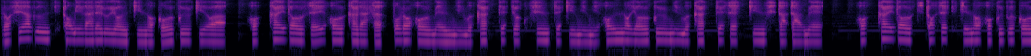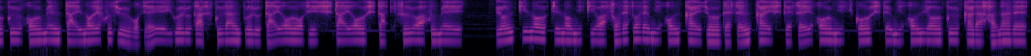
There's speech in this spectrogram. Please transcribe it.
ロシア軍機とみられる4機の航空機は、北海道西方から札幌方面に向かって直進的に日本の領空に向かって接近したため、北海道千歳基地の北部航空方面隊の F15J イーグルがスクランブル対応を実施対応した機数は不明。4機のうちの2機はそれぞれ日本海上で旋回して西方に飛行して日本領空から離れ、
